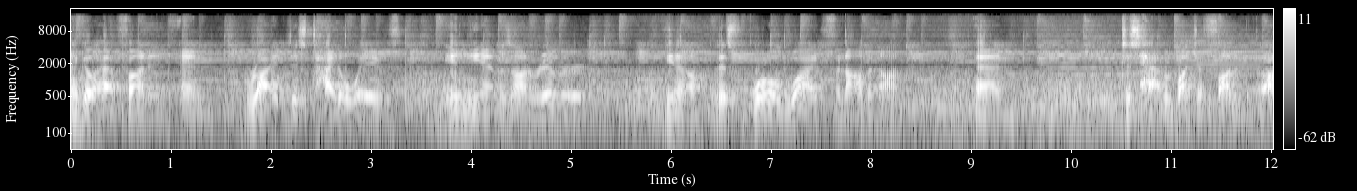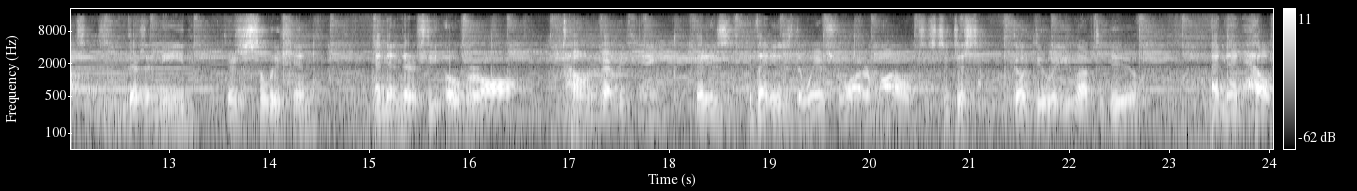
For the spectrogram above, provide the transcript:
and go have fun and, and ride this tidal wave in the Amazon River, you know, this worldwide phenomenon. And just have a bunch of fun in the process. There's a need, there's a solution, and then there's the overall tone of everything that is that is the Waves for Water model, which is to just go do what you love to do and then help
